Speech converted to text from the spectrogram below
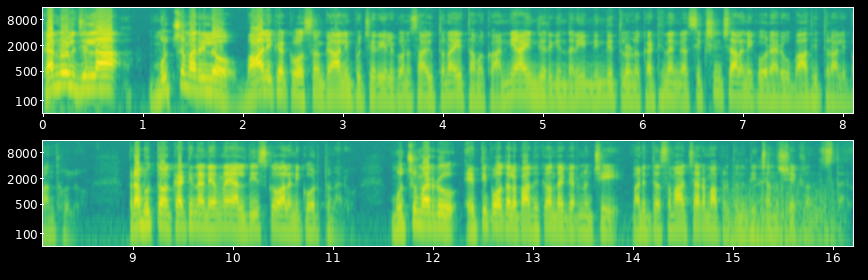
కర్నూలు జిల్లా ముచ్చమర్రిలో బాలిక కోసం గాలింపు చర్యలు కొనసాగుతున్నాయి. తమకు అన్యాయం జరిగిందని నిందితులను కఠినంగా శిక్షించాలని కోరారు బాధితురాలి బంధువులు. ప్రభుత్వం కఠిన నిర్ణయాలు తీసుకోవాలని కోరుతున్నారు. ముచ్చుమర్రు ఎత్తిపోతల పథకం దగ్గర నుంచి మరింత సమాచారం మా ప్రతినిధి చంద్రశేఖర్ అందిస్తారు.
